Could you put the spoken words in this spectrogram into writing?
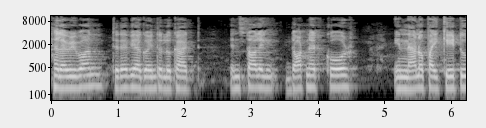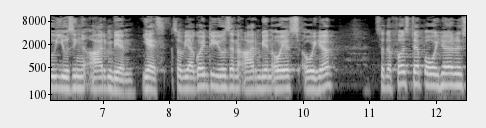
Hello everyone, today we are going to look at installing .NET Core in NanoPi K2 using Armbian. Yes, so we are going to use an Armbian OS over here. So the first step over here is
